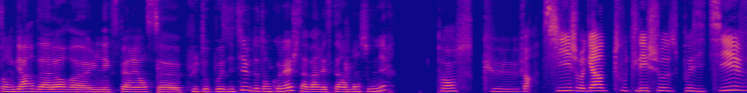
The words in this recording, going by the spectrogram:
T'en gardes alors euh, une expérience euh, plutôt positive de ton collège? Ça va rester un bon souvenir? Je pense que, enfin, si je regarde toutes les choses positives,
